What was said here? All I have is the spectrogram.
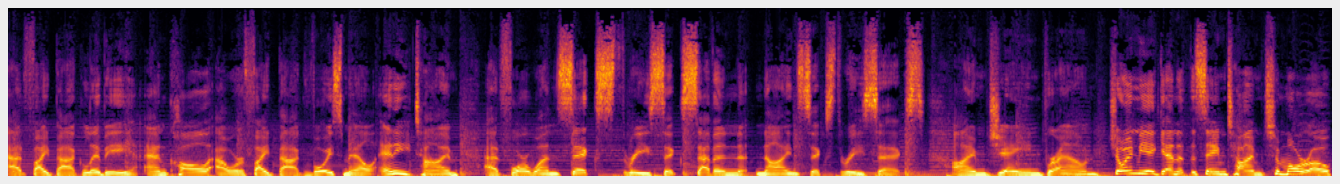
at FightbackLibby and call our Fightback voicemail anytime at 416 367 9636. I'm Jane Brown. Join me again at the same time tomorrow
